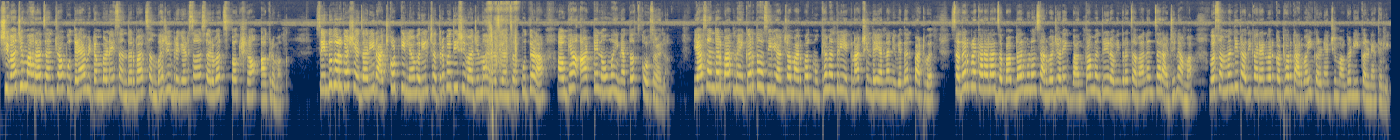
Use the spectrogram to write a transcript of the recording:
शिवाजी महाराजांच्या पुतळ्या विटंबनेसंदर्भात संभाजी ब्रिगेडसह सर्वच पक्ष आक्रमक. सिंधुदुर्ग शेजारी राजकोट किल्ल्यावरील छत्रपती शिवाजी महाराज यांचा पुतळा अवघ्या आठ ते नऊ महिन्यातच कोसळला. या संदर्भात मेहकर तहसील यांच्यामार्फत मुख्यमंत्री एकनाथ शिंदे यांना निवेदन पाठवत सदर प्रकाराला जबाबदार म्हणून सार्वजनिक बांधकाम मंत्री रवींद्र चव्हाणांचा राजीनामा व संबंधित अधिकाऱ्यांवर कठोर कारवाई करण्याची मागणी करण्यात आली.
